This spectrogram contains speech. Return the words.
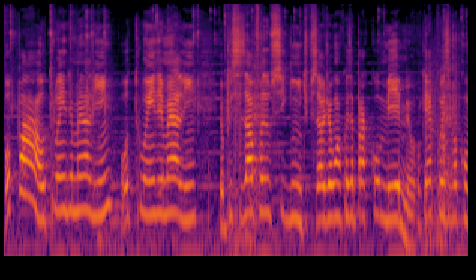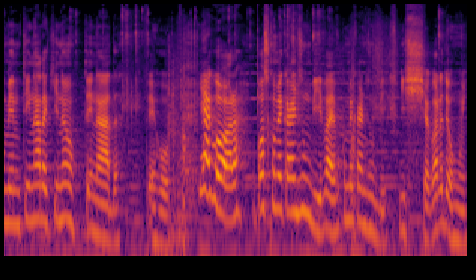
Opa, outro Enderman ali, hein? Outro Enderman ali, hein? Eu precisava fazer o seguinte, precisava de alguma coisa pra comer, meu. Qualquer coisa pra comer, não tem nada aqui não? Tem nada. Ferrou. E agora? Eu posso comer carne zumbi, vai, vou comer carne zumbi. Ixi, agora deu ruim.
